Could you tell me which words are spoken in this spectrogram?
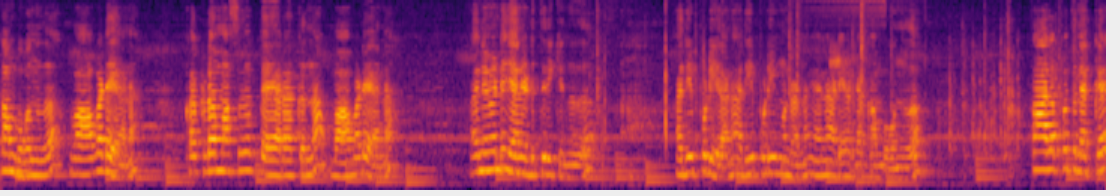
പോകുന്നത് വാവടയാണ്. കർക്കിടക മാസത്തിൽ തയ്യാറാക്കുന്ന വാവടയാണ്. അതിനുവേണ്ടി ഞാൻ എടുത്തിരിക്കുന്നത് അരിപ്പൊടിയാണ്. അരിപ്പൊടിയും കൊണ്ടാണ് ഞാൻ അടയുണ്ടാക്കാൻ പോകുന്നത്. പാലപ്പത്തിനൊക്കെ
